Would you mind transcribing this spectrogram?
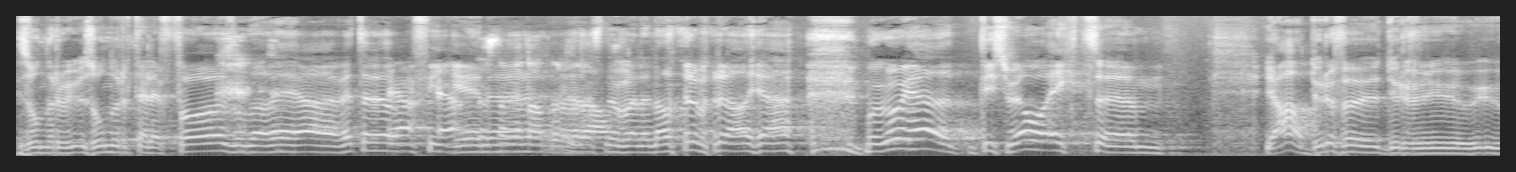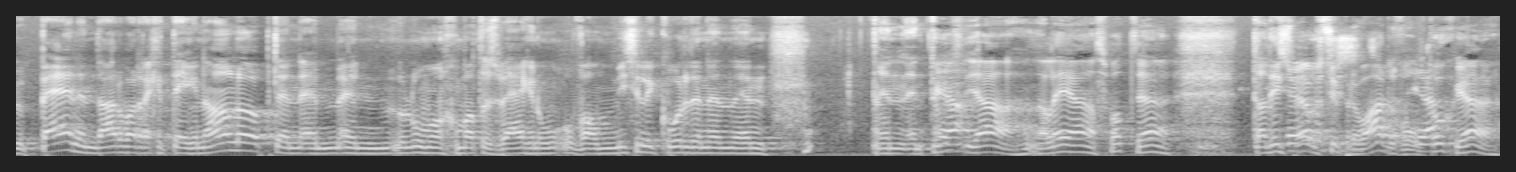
zonder, zonder telefoon, zonder, ja, weet je wel, ja, ja, dat is nog een ander verhaal. Dat is nog wel een ander verhaal, ja. Maar goed, ja, het is wel echt. Um, ja, durven, durven uw, uw pijn en daar waar je tegenaan loopt. En, en, en om nog maar te zwijgen of van misselijk worden en, en en, en toen, ja, ja allee, ja, wat, ja. Dat is wel super waardevol, ja. toch? Ja.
